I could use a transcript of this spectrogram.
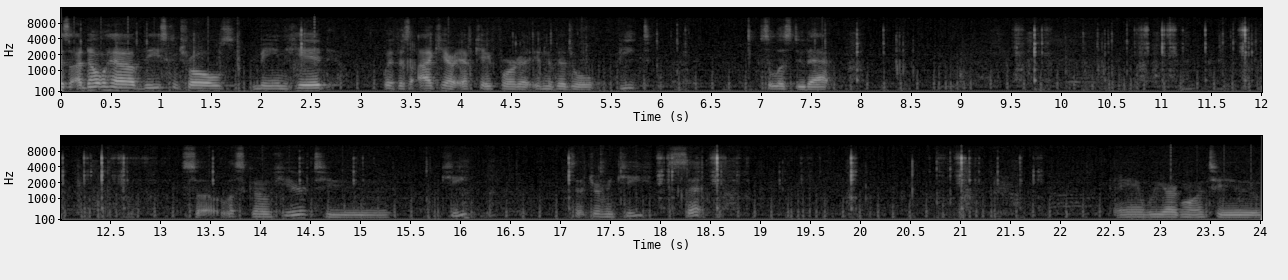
is I don't have these controls being hid with this or FK for the individual beat. So let's do that. So let's go here to key, set driven key, set. And we are going to,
